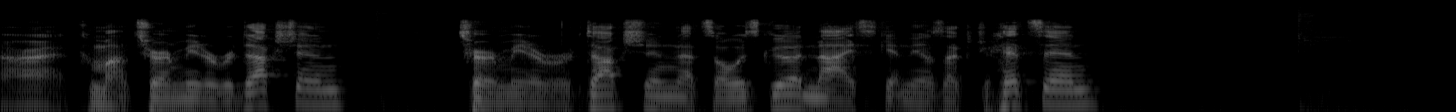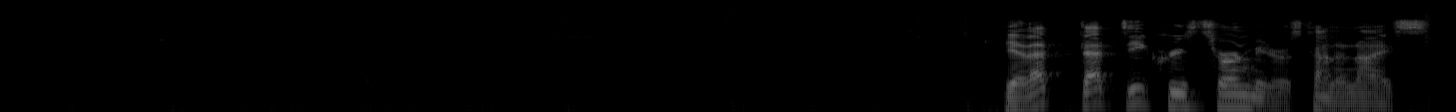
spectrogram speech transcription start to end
All right, come on. Turn meter reduction. Turn meter reduction. That's always good. Nice. Getting those extra hits in. Yeah, that, that decreased turn meter is kind of nice.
